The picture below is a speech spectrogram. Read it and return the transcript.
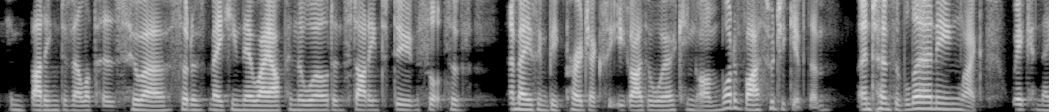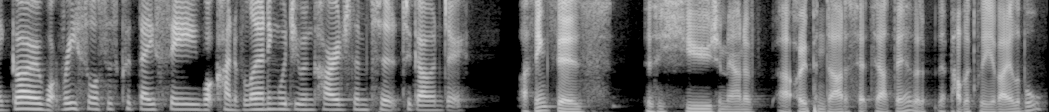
some budding developers who are sort of making their way up in the world and starting to do the sorts of amazing big projects that you guys are working on, what advice would you give them? In terms of learning, like where can they go? What resources could they see? What kind of learning would you encourage them to, to go and do? I think there's there's a huge amount of uh, open data sets out there that are, are publicly available.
